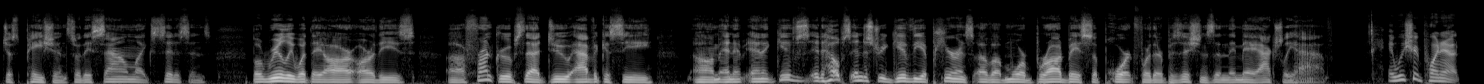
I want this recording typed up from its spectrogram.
just patients or they sound like citizens, but really what they are are these uh, front groups that do advocacy. Um, and it, and it gives it helps industry give the appearance of a more broad based support for their positions than they may actually have. And we should point out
